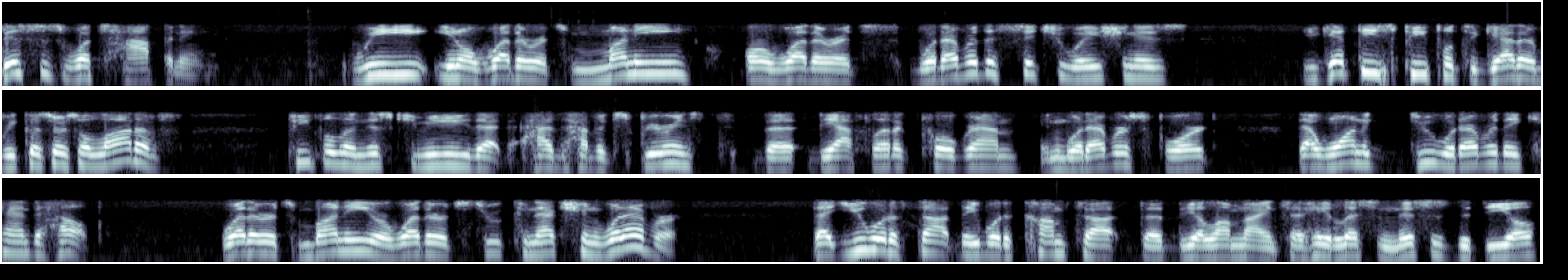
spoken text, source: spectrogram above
this is what's happening. We, you know, whether it's money or whether it's whatever the situation is, you get these people together because there's a lot of people in this community that have, have experienced the, the athletic program in whatever sport that want to do whatever they can to help, whether it's money or whether it's through connection, whatever. that you would have thought they would have come to the, the alumni and said, "Hey, listen, this is the deal.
